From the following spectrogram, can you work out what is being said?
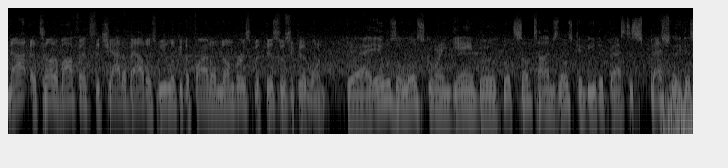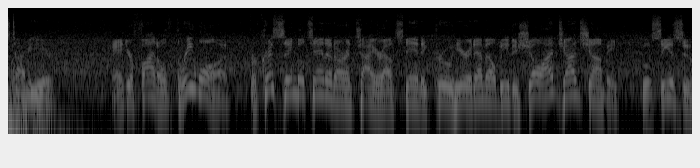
Not a ton of offense to chat about as we look at the final numbers, but this was a good one. Yeah, it was a low-scoring game, Boog, but sometimes those can be the best, especially this time of year. And your final 3-1. For Chris Singleton and our entire outstanding crew here at MLB The Show, I'm Jon Sciambi. We'll see you soon.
